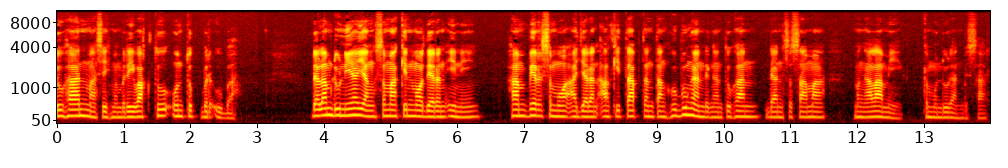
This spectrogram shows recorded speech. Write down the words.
Tuhan masih memberi waktu untuk berubah. Dalam dunia yang semakin modern ini, hampir semua ajaran Alkitab tentang hubungan dengan Tuhan dan sesama mengalami kemunduran besar.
